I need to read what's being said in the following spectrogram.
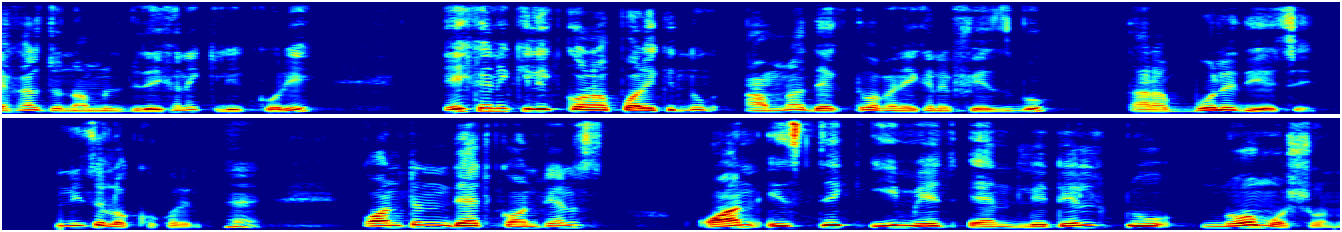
দেখার জন্য আমরা যদি এখানে ক্লিক করি, এখানে ক্লিক করার পরে কিন্তু আমরা দেখতে পাবেন এখানে ফেসবুক তারা বলে দিয়েছে। নিচে লক্ষ্য করেন হ্যাঁ? Content that contains one static image and little to no motion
